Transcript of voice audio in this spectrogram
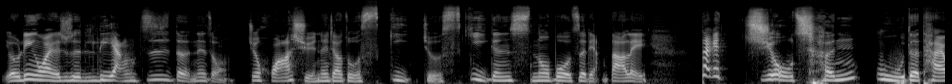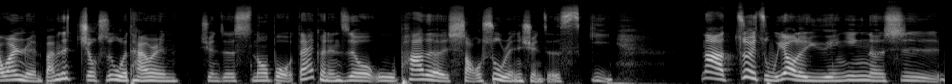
有另外一个就是两只的那种，就滑雪，那叫做 ski，就 ski 跟 snowboard 这两大类。大概九成五的台湾人，百分之九十五的台湾人选择 snowboard，大概可能只有五趴的少数人选择 ski。那最主要的原因呢是，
